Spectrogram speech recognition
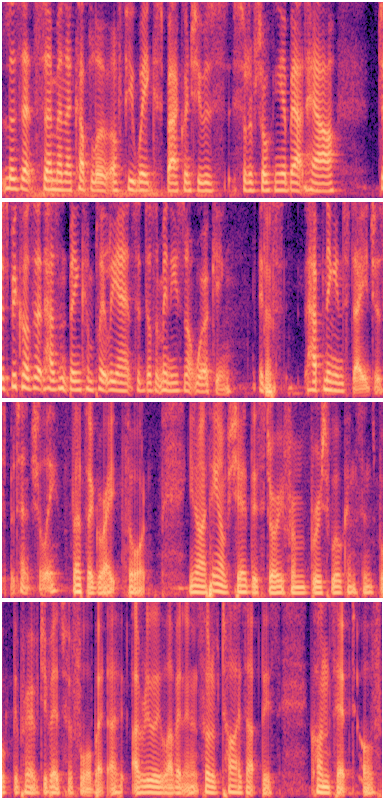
Lizette's sermon a couple of, a few weeks back when she was sort of talking about how just because it hasn't been completely answered doesn't mean he's not working. It's happening in stages potentially. That's a great thought. You know, I think I've shared this story from Bruce Wilkinson's book, The Prayer of Jabez, before, but I, I really love it. And it sort of ties up this concept of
